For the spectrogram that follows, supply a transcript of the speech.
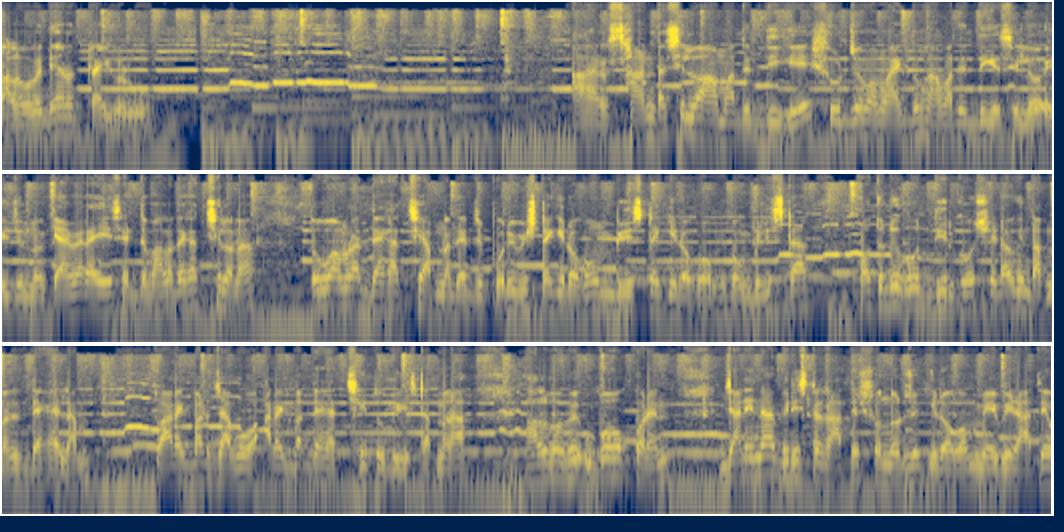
ভালোভাবে দেখানোর ট্রাই করব। আর সানটা ছিল আমাদের দিকে, সূর্য মামা একদম আমাদের দিকে ছিল, এই জন্য ক্যামেরা এই সাইডে ভালো দেখাচ্ছিল না। তবু আমরা দেখাচ্ছি আপনাদের যে পরিবেশটা কীরকম, ব্রিজটা কীরকম এবং ব্রিজটা কতটুকু দীর্ঘ সেটাও কিন্তু আপনাদের দেখাইলাম। তো আরেকবার যাব, আরেকবার দেখাচ্ছি। তো ব্রিজটা আপনারা ভালোভাবে উপভোগ করেন। জানি না ব্রিজটা রাতের সৌন্দর্য কীরকম মেবি রাতেও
